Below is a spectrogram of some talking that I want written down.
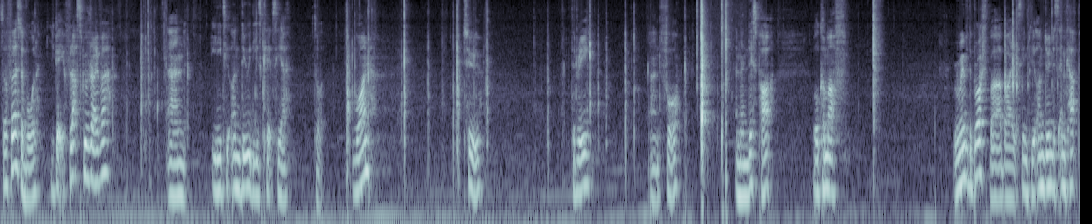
So first of all, you get your flat screwdriver and you need to undo these clips here. So one, two, three, and four. And then this part will come off. Remove the brush bar by simply undoing this end cap.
